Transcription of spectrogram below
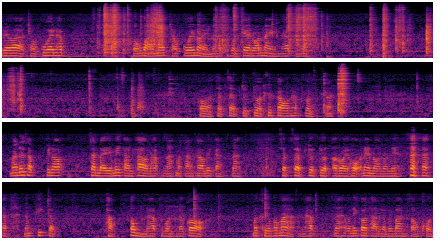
เรียกว่าเฉาก๊วยนะครับ ของหวานนะเฉาก๊วยหน่อยนะครับทุกคนแก้ร้อนในนะครับนะ ก็แสบๆจดๆคือเก่านะครับทุกคนนะมาด้อครับพี่น้องท่านใดยังไม่ทานข้าวนะครับนะมาทานข้าวด้วยกันนะแสบๆจดๆอร่อยเหาะแน่นอนวันนี้น้ำพริกกับผักต้มนะครับ ทุกคนแล้วก็มะเขือพม่านะครับนะวันนี้ก็ทานกับไปบ้านสองคน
